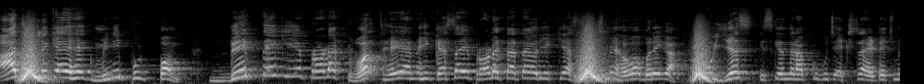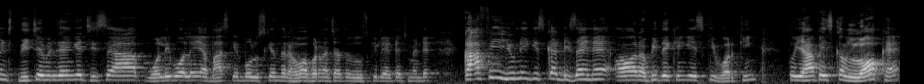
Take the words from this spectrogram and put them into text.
आज हम लेके आए हैं एक मिनी फ़ूड पंप देखते हैं कि ये प्रोडक्ट वर्थ है या नहीं, कैसा ये प्रोडक्ट आता है और ये क्या सच में हवा भरेगा। तो यस इसके अंदर आपको कुछ एक्स्ट्रा अटैचमेंट्स नीचे मिल जाएँगे, जिससे आप वॉलीबॉल है या बास्केटबॉल उसके अंदर हवा भरना चाहते हो तो उसके लिए अटैचमेंट है। काफ़ी यूनिक इसका डिज़ाइन है और अभी देखेंगे इसकी वर्किंग तो यहाँ पे इसका लॉक है।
